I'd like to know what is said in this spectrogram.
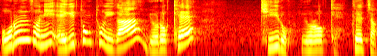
오른손이 애기 통통이가 요렇게 뒤로, 요렇게. 그렇죠?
